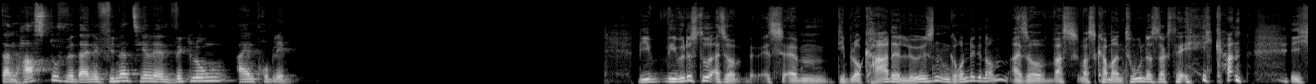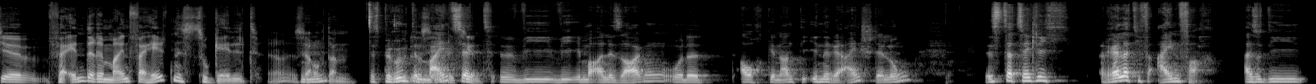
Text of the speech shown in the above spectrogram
dann hast du für deine finanzielle Entwicklung ein Problem. Wie, wie würdest du also es, ähm, die Blockade lösen im Grunde genommen? Also was, was kann man tun, dass du sagst, hey, ich kann, ich äh, verändere mein Verhältnis zu Geld. Ja, ist mhm. ja auch dann. Das berühmte das Mindset, äh, wie, wie immer alle sagen, oder auch genannt die innere Einstellung, ist tatsächlich relativ einfach. Also die,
